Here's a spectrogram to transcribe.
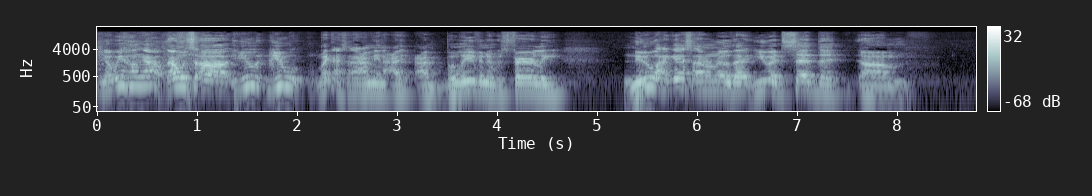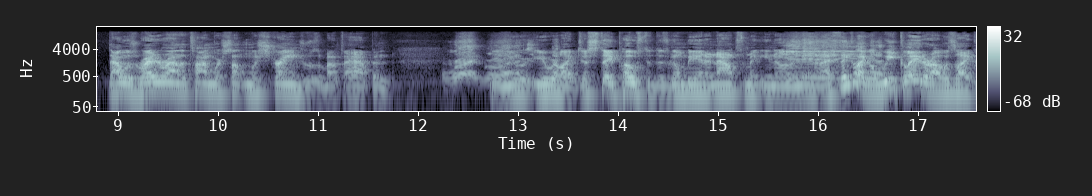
you know, we hung out. That was uh, you, you. Like I said, I mean, I, I'm believing it was fairly new. I guess I don't know that you had said that. Um, that was right around the time where something was strange was about to happen. Right, right. And you were, you were like, just stay posted. There's gonna be an announcement. You know what I mean? And I Yeah, think like a week later, I was like,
